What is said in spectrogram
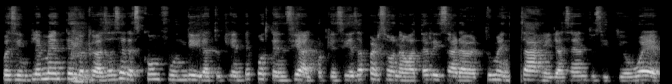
pues simplemente lo que vas a hacer es confundir a tu cliente potencial, porque si esa persona va a aterrizar a ver tu mensaje, ya sea en tu sitio web,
